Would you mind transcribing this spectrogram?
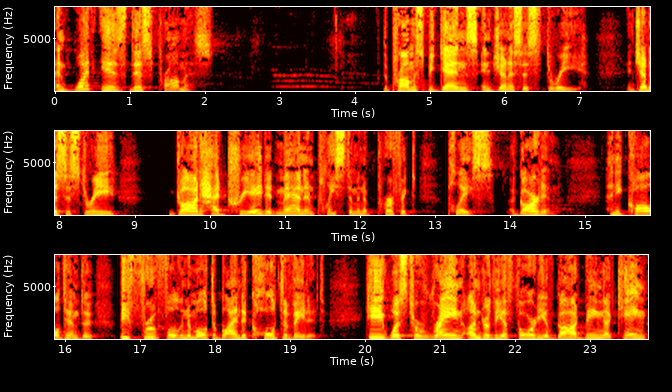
And what is this promise? The promise begins in Genesis 3. In Genesis 3, God had created man and placed him in a perfect place, a garden. And he called him to be fruitful and to multiply and to cultivate it. He was to reign under the authority of God, being a king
